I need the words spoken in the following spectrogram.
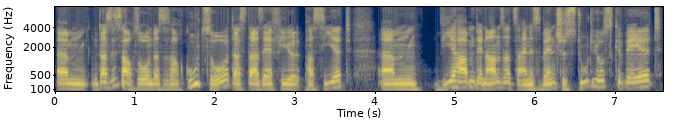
Ähm, das ist auch so und das ist auch gut so, dass da sehr viel passiert. Ähm, wir haben den Ansatz eines Venture Studios gewählt.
